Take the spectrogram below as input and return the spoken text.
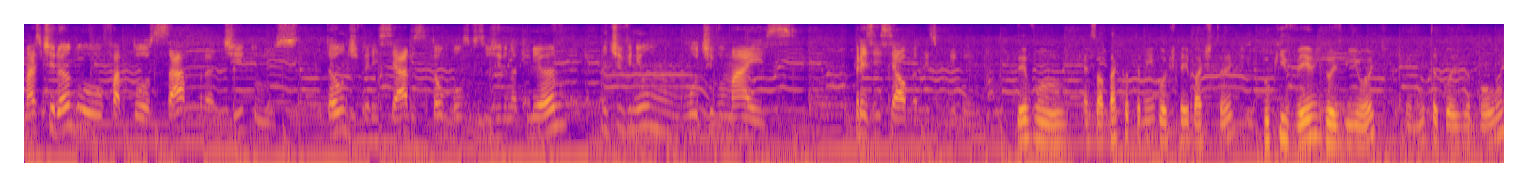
Mas tirando o fator safra, títulos tão diferenciados tão bons que surgiram naquele ano, não tive nenhum motivo mais presencial para ter escolhido ele. devo ressaltar que eu também gostei bastante do que veio em 2008, tem muita coisa boa.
